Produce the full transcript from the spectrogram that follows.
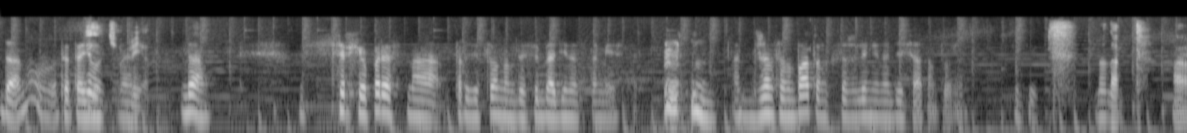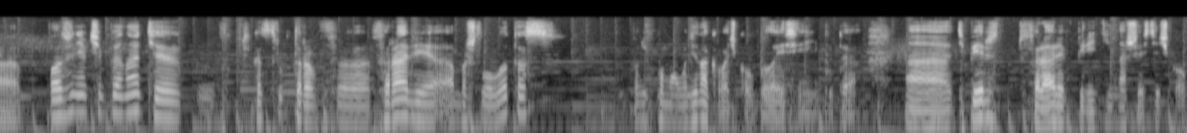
Да, ну, вот это Дело очень приятно. Да. Серхио Перес на традиционном для себя 11 месте. Дженсен Баттон, к сожалению, на десятом тоже. Ну да. А, положение в чемпионате конструкторов э, Феррари обошло Лотос. У них, по-моему, одинаково очков было, если я не путаю. А, теперь Феррари впереди на 6 очков.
